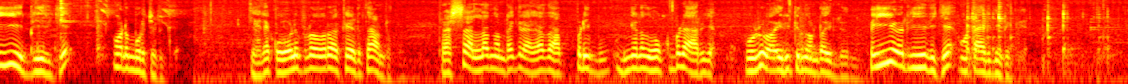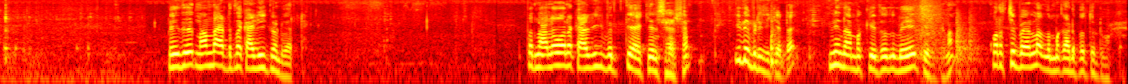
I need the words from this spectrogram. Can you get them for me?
ഈ രീതിക്ക് അങ്ങോട്ട് മുറിച്ചെടുക്കുക. ചില കോളിഫ്ലവറൊക്കെ എടുത്താണ്ടത് ഫ്രഷ് അല്ലെന്നുണ്ടെങ്കിൽ അത് അപ്പടി ഇങ്ങനെ നോക്കുമ്പോഴേ അറിയാം. പുഴു ഇരിക്കുന്നുണ്ടോ ഇല്ലെന്ന് അപ്പോൾ ഈ ഒരു രീതിക്ക് അങ്ങോട്ട് അരിഞ്ഞെടുക്കുക. അപ്പോൾ ഇത് നന്നായിട്ടൊന്ന് കഴുകിക്കൊണ്ട് വരട്ടെ. ഇപ്പം നല്ലപോലെ കഴുകി വൃത്തിയാക്കിയതിന് ശേഷം ഇതിവിടെ ഇരിക്കട്ടെ. ഇനി നമുക്കിതൊന്ന് വേവിച്ചെടുക്കണം. കുറച്ച് വെള്ളം നമുക്ക് അടുപ്പത്തോട്ട് വെക്കാം.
